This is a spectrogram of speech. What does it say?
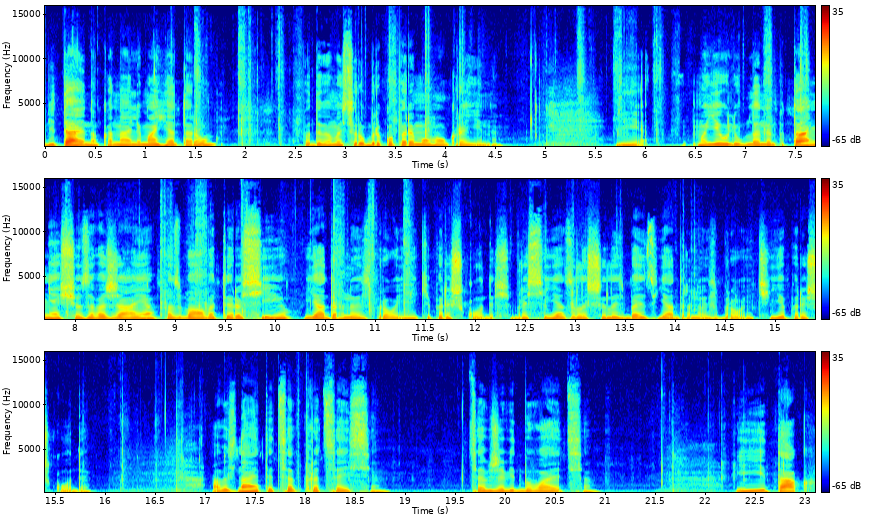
Вітаю на каналі Магія Таро. Подивимось рубрику Перемога України. І моє улюблене питання, що заважає позбавити Росію ядерної зброї. Які перешкоди, щоб Росія залишилась без ядерної зброї? Чи є перешкоди? А ви знаєте, це в процесі. Це вже відбувається. І так,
